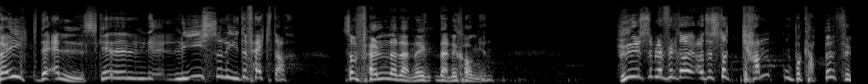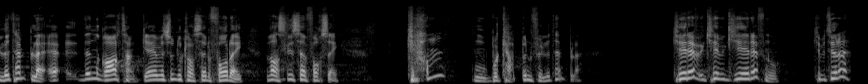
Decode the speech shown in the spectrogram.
røyk. Det elsker lys- og lydeffekter som følger denne, denne kongen. Huset ble fylt av og Det står 'kanten på kappen fyller tempelet'. Eh, det er en rar tanke. jeg vet ikke om du klarer å se det for deg. Det er vanskelig å se for seg. Kanten på kappen fyller tempelet. Hva er, det, hva, er det for noe? Hva betyr det?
